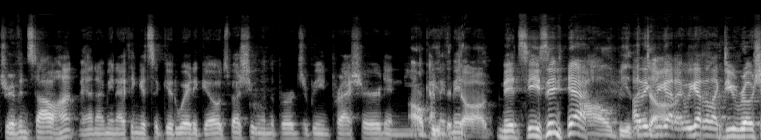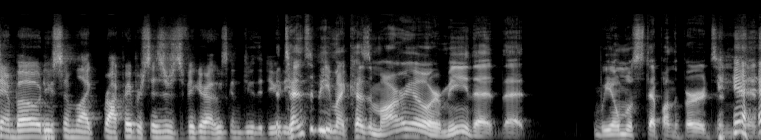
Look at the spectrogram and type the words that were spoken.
driven style hunt, man. I mean, I think it's a good way to go, especially when the birds are being pressured and you're I'll be the mid, dog. mid season. Yeah. I'll be the I think dog. we gotta we gotta like do Rochambeau, do some like rock, paper, scissors to figure out who's gonna do the duty. it tends to be my cousin Mario or me that that we almost step on the birds, and, and,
